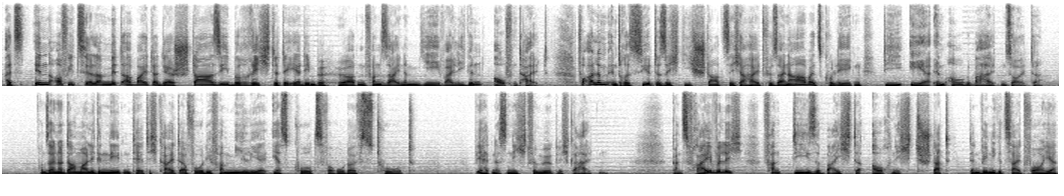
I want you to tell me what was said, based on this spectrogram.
Als inoffizieller Mitarbeiter der Stasi berichtete er den Behörden von seinem jeweiligen Aufenthalt. Vor allem interessierte sich die Staatssicherheit für seine Arbeitskollegen, die er im Auge behalten sollte. Von seiner damaligen Nebentätigkeit erfuhr die Familie erst kurz vor Rudolfs Tod. Wir hätten es nicht für möglich gehalten. Ganz freiwillig fand diese Beichte auch nicht statt, denn wenige Zeit vorher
